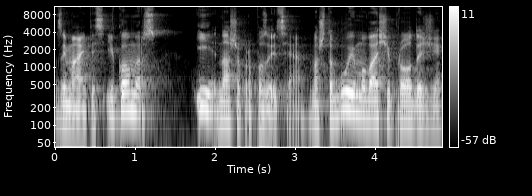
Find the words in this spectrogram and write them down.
займаєтесь e-commerce. І наша пропозиція: масштабуємо ваші продажі,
